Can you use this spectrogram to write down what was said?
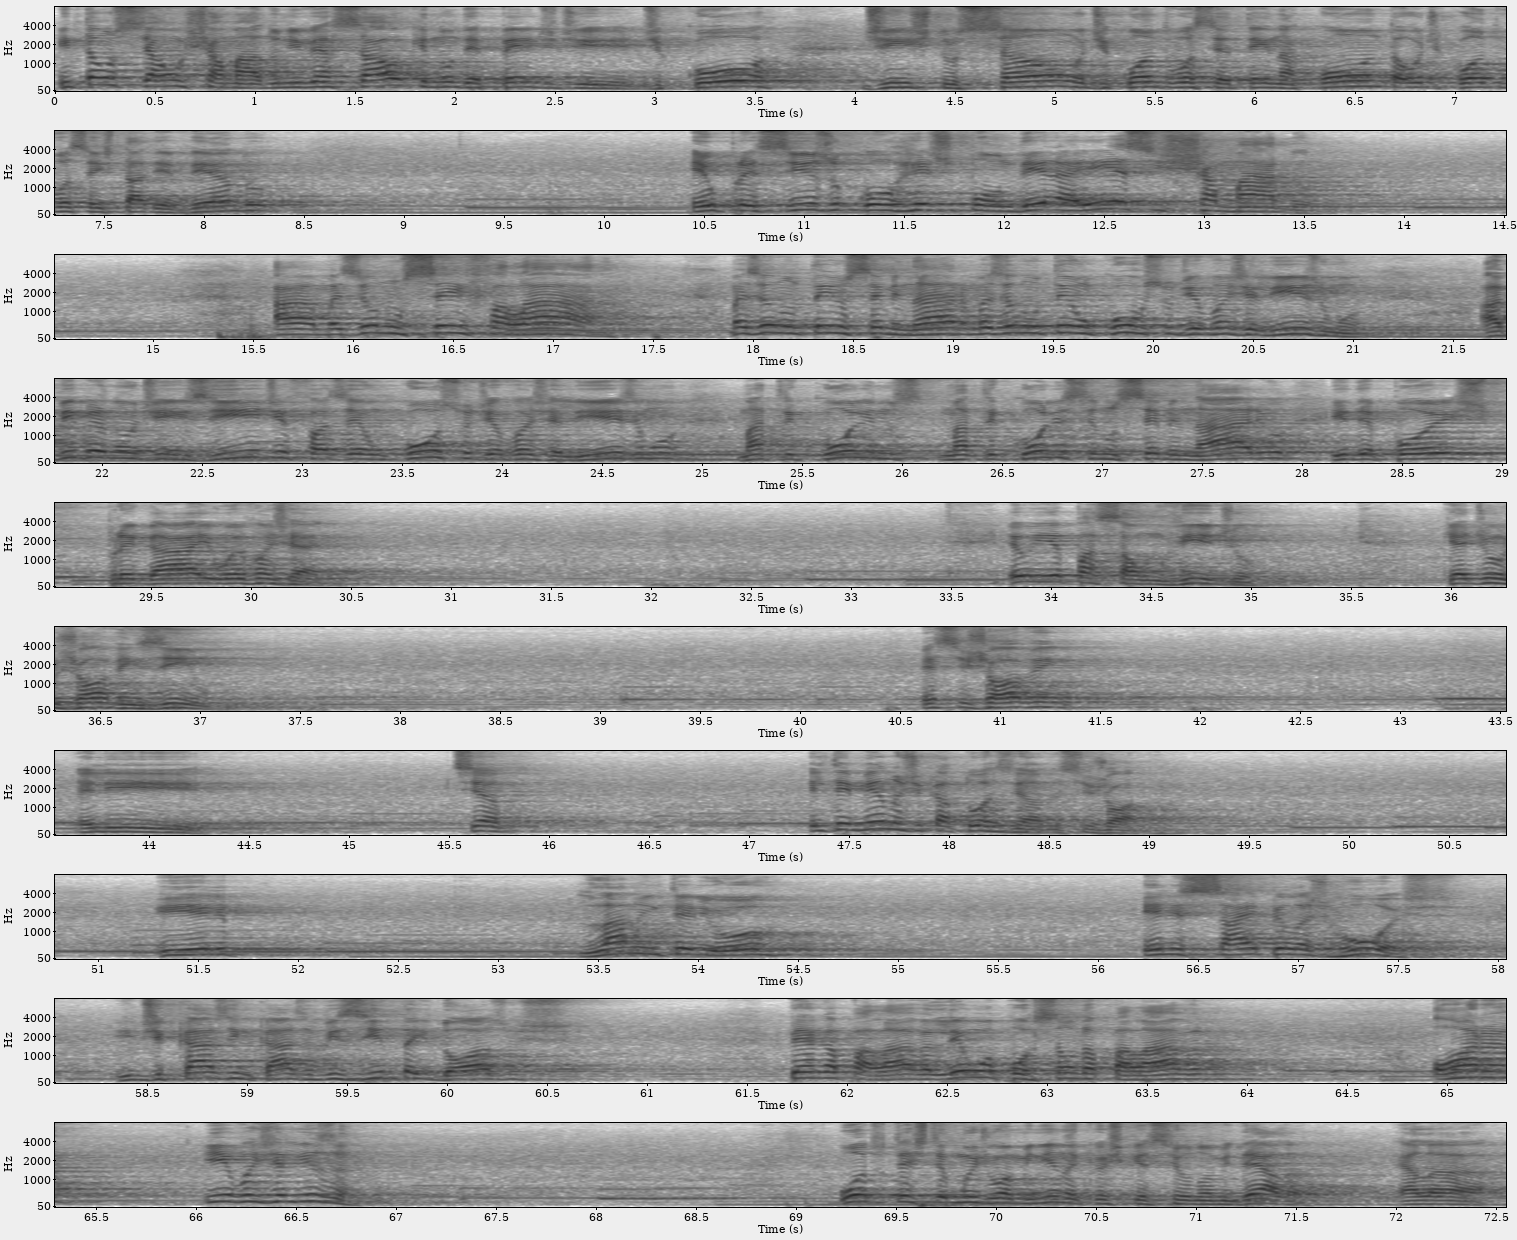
Então, se há um chamado universal que não depende de, de cor, de instrução, de quanto você tem na conta ou de quanto você está devendo. Eu preciso corresponder a esse chamado. Ah, mas eu não sei falar, mas eu não tenho seminário, mas eu não tenho um curso de evangelismo. A Bíblia não diz ide fazer um curso de evangelismo, matricule-se matricule no seminário e depois pregai o evangelho. Eu ia passar um vídeo que é de um jovenzinho. Esse jovem, ele tinha, ele tem menos de 14 anos, esse jovem. E ele, lá no interior, ele sai pelas ruas e de casa em casa visita idosos pega a palavra, lê uma porção da palavra, ora e evangeliza. Outro testemunho de uma menina que eu esqueci o nome dela, ela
